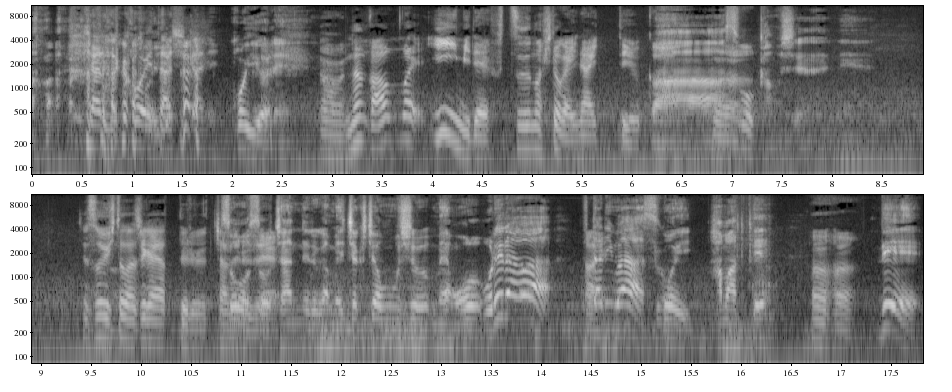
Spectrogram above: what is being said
キャラ濃い、確かに。あ、濃いよね。うん。なんかあんまりいい意味で普通の人がいないっていうか、ああ、んそうかもしれないね。でそういう人たちがやってるチャンネルで。そうそう、チャンネルがめちゃくちゃ面白い。俺らは、二人はすごいハマって、うんうん。で、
